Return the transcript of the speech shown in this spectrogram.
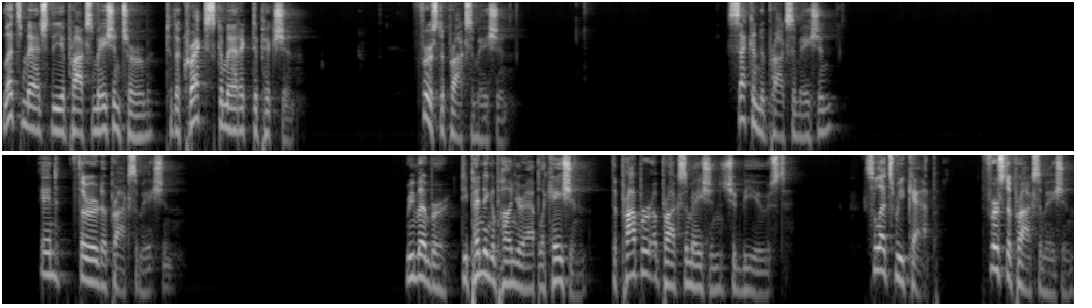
Let's match the approximation term to the correct schematic depiction. First approximation second approximation, and third approximation. Remember, depending upon your application, the proper approximation should be used. So let's recap. First approximation.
